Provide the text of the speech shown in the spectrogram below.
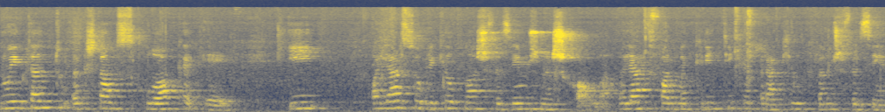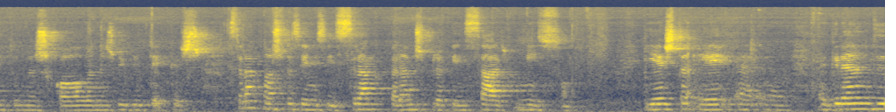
No entanto, a questão que se coloca é, e olhar sobre aquilo que nós fazemos na escola, olhar de forma crítica para aquilo que vamos fazendo na escola, nas bibliotecas. Será que nós fazemos isso? Será que paramos para pensar nisso? E esta é a, a, a, grande,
